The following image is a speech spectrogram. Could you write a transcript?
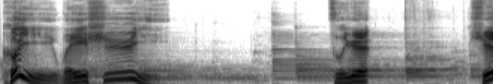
可以为师矣。”子曰：“学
